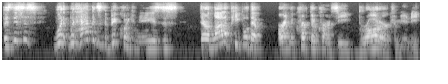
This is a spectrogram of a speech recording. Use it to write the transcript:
because this is what what happens in the Bitcoin community is this. There are a lot of people that are in the cryptocurrency broader community.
